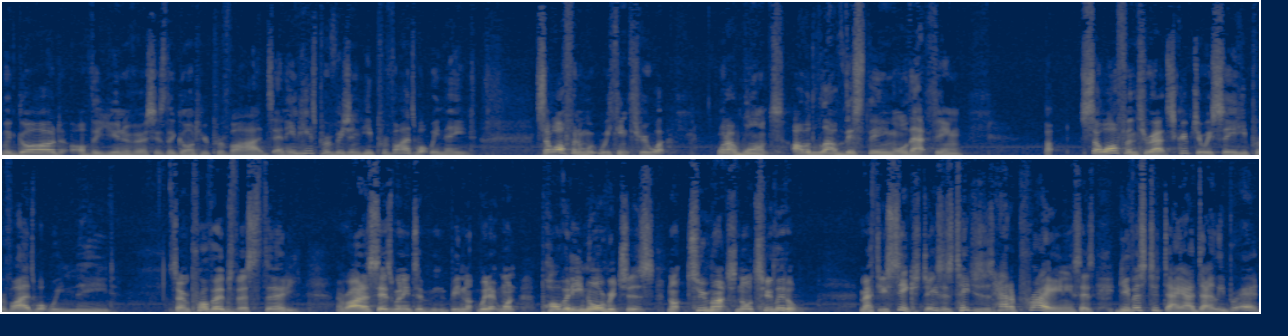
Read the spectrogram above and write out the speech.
The God of the universe is the God who provides. And in his provision, he provides what we need. So often we think through what, what I want. I would love this thing or that thing. But so often throughout Scripture, we see He provides what we need. So in Proverbs, verse 30, the writer says we, need to be not, we don't want poverty nor riches, not too much nor too little. Matthew 6, Jesus teaches us how to pray, and He says, Give us today our daily bread.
